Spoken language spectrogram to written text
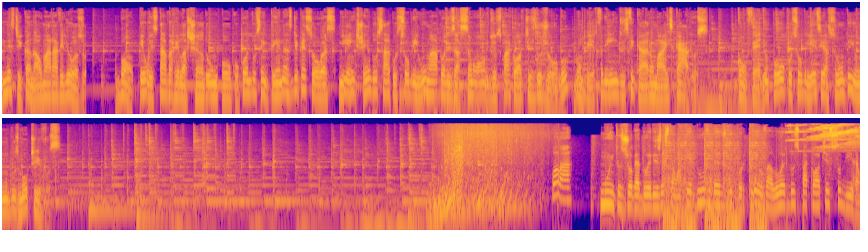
neste canal maravilhoso. Bom, eu estava relaxando um pouco quando centenas de pessoas me enchendo o saco sobre uma atualização onde os pacotes do jogo Bomber Friends ficaram mais caros. Confere um pouco sobre esse assunto e um dos motivos. Olá! Muitos jogadores estão a ter dúvidas do porquê o valor dos pacotes subiram.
